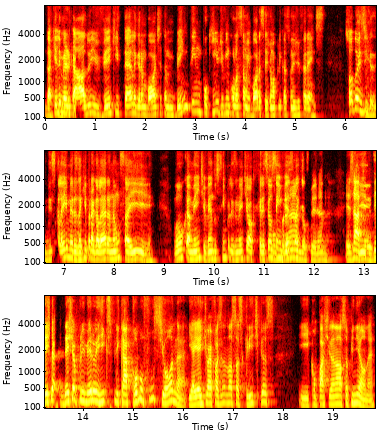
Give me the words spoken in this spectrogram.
daquele uhum. mercado e ver que Telegram Bot também tem um pouquinho de vinculação, embora sejam aplicações diferentes. Só dois uhum. disclaimers aqui para a galera não sair loucamente vendo simplesmente, ó, cresceu Comprando, 100 vezes. Operando. Exato. Deixa, deixa primeiro o Henrique explicar como funciona e aí a gente vai fazendo nossas críticas e compartilhando a nossa opinião, né?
